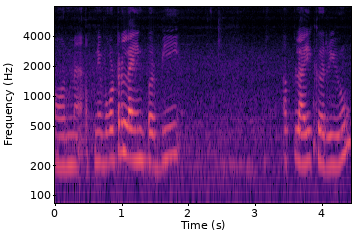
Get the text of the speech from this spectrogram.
और मैं अपने वाटर लाइन पर भी अप्लाई कर रही हूँ।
